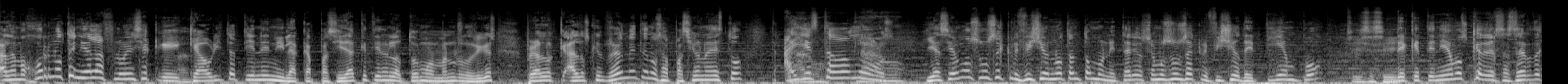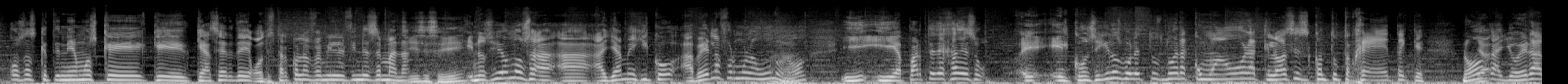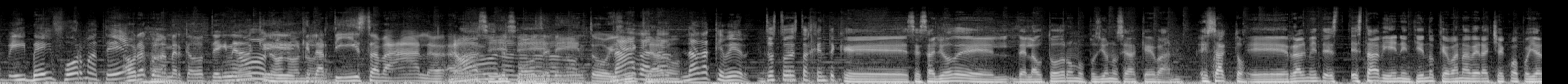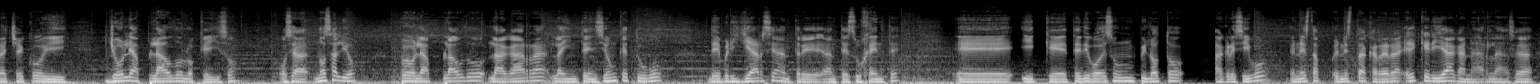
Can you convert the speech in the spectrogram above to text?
a lo mejor no tenía la afluencia que, Ah. que ahorita tiene ni la capacidad que tiene el autódromo Hermanos Rodríguez, pero a, lo que- a los que realmente nos apasiona esto, ahí estábamos claro. y hacíamos un sacrificio no tanto monetario, hacíamos un sacrificio de tiempo, Sí, sí, sí. de que teníamos que deshacer de cosas que teníamos que, que- que hacer de o de estar con la familia el fin de semana. Sí, sí, sí. Y nos íbamos a, a- allá a México a ver la Fórmula 1, Ajá. ¿no? Y, y aparte deja de eso, eh, el conseguir los boletos no era como ahora que lo haces con tu tarjeta y que... No, Ya. gallo, era ve, ve y fórmate. Ahora con la mercadotecnia, No, que, no, no, que no. el artista va a, la, sí, evento. y- nada, sí, claro. nada, nada que ver. Entonces toda esta gente que se salió del, del autódromo, pues yo no sé a qué van. Exacto. Eh, realmente es- está bien, entiendo que van a ver a Checo, apoyar a Checo y yo le aplaudo lo que hizo. O sea, no salió, pero le aplaudo la garra, la intención que tuvo de brillarse ante, su gente. Eh, y que te digo, es un piloto agresivo en esta, en esta carrera. Él quería ganarla, o sea,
